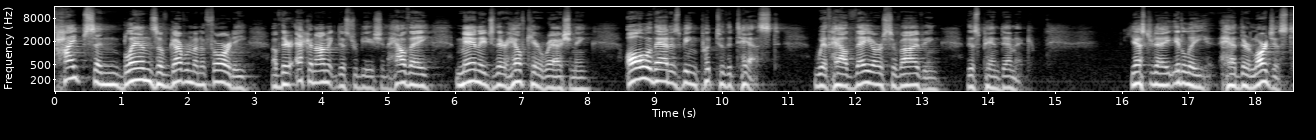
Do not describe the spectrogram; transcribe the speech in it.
types and blends of government authority, of their economic distribution, how they manage their healthcare rationing, all of that is being put to the test with how they are surviving this pandemic. Yesterday, Italy had their largest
